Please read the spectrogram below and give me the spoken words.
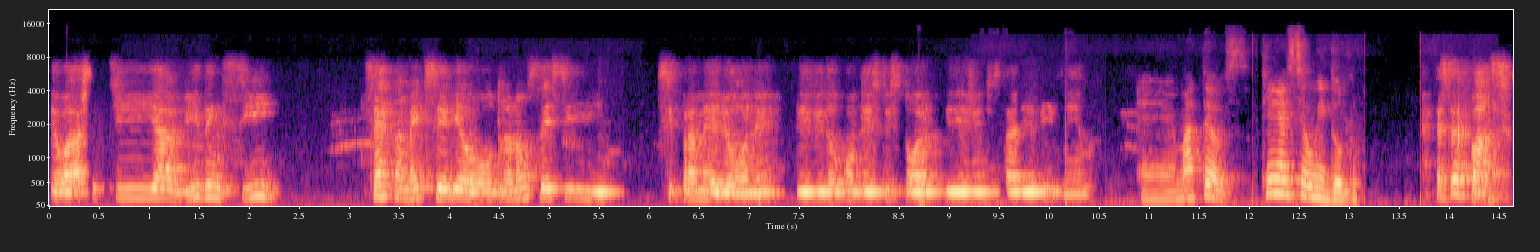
Eu acho que a vida em si certamente seria outra, não sei se se para melhor, né? Devido ao contexto histórico que a gente estaria vivendo. É, Matheus, quem é seu ídolo? Essa é fácil.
